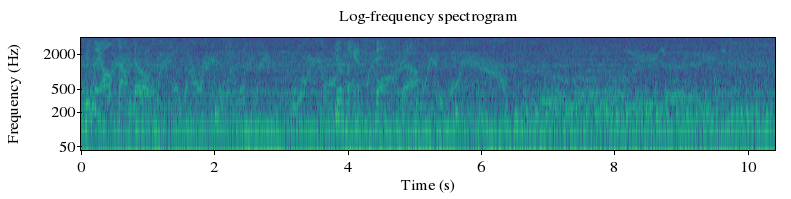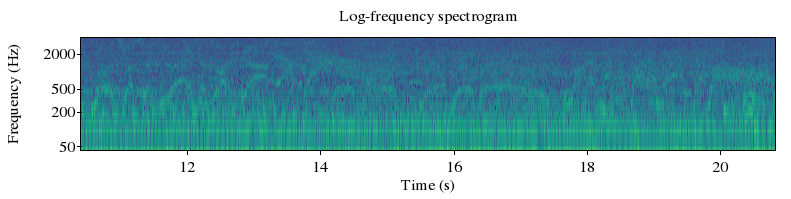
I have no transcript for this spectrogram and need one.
I mean, they all sound dope. Feels like it fits, though. liking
